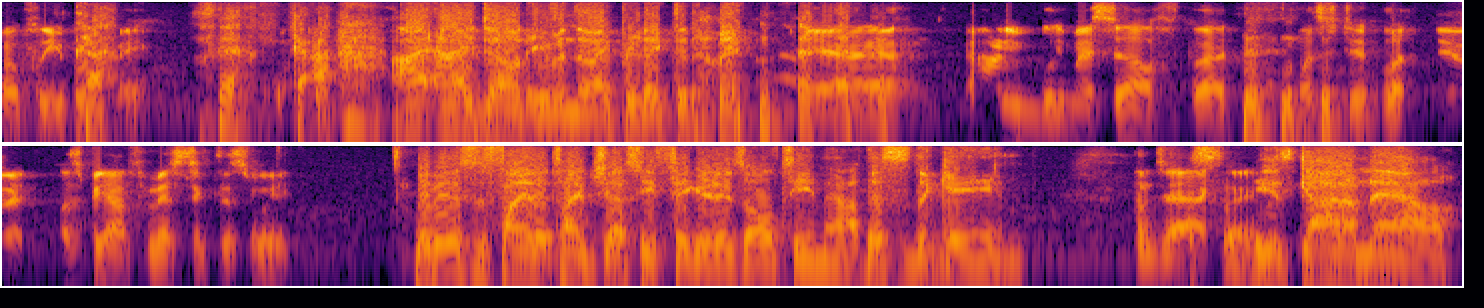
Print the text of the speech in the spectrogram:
Hopefully you believe me. I, I don't, even though I predicted a win. yeah, I know. I don't even believe myself, but let's do let's do it. Let's be optimistic this week. Maybe this is finally the time Jesse figured his old team out. This is the game. Exactly. He's got him now.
